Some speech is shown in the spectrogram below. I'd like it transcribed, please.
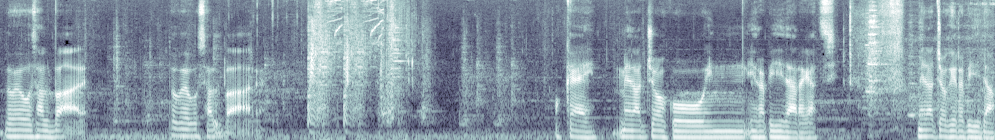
Dovevo salvare. Dovevo salvare. Ok me la gioco in, in rapidità ragazzi me la gioco in rapidità.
